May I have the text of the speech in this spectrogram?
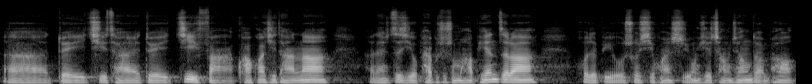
呃，对器材、对技法夸夸其谈啦，啊，但是自己又拍不出什么好片子啦，或者比如说喜欢使用一些长枪短炮，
